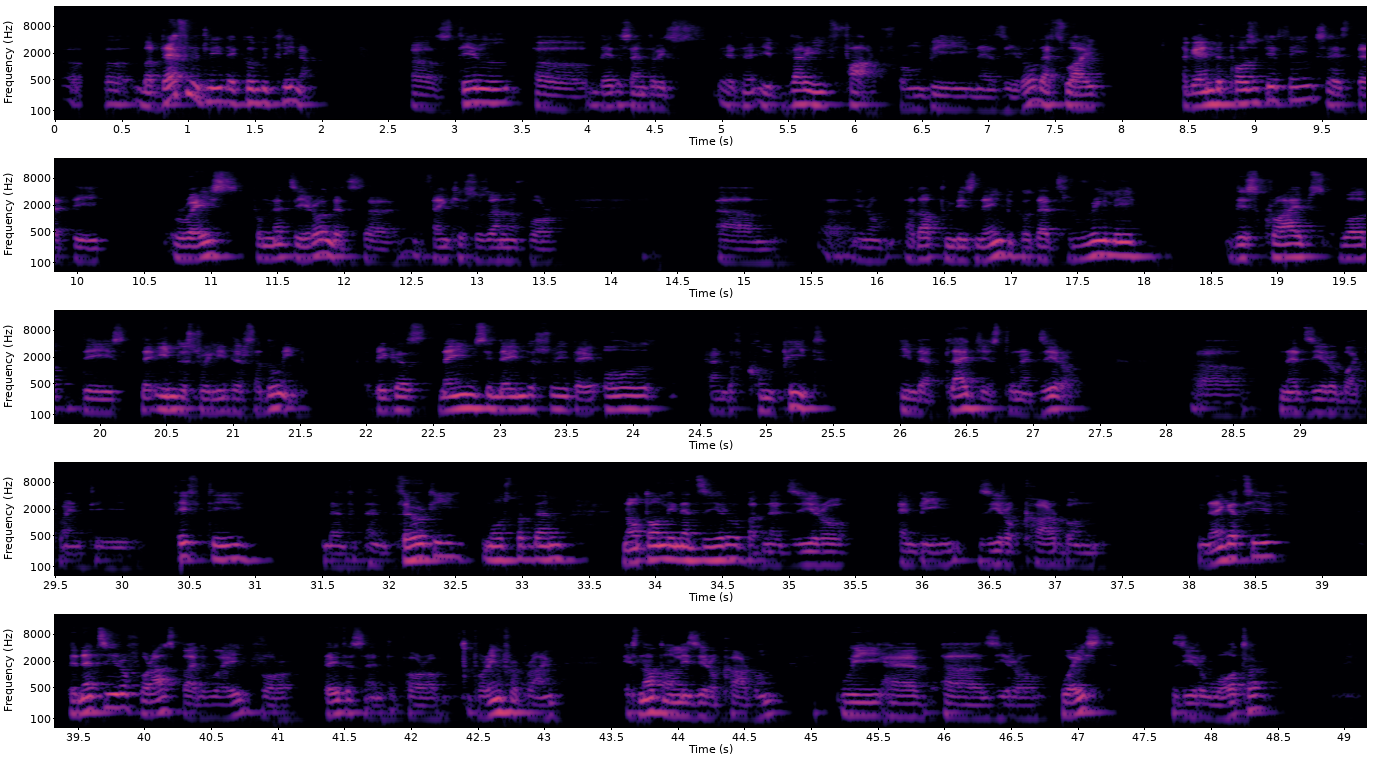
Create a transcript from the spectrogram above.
Uh, uh, but definitely they could be cleaner. Uh, still, uh, data center is very far from being net zero. That's why, again, the positive things is that the race from net zero, and that's, uh, thank you, Susanna, for um, you know, adopting this name because that's really describes what these the industry leaders are doing. Because names in the industry, they all kind of compete in their pledges to net zero. Uh, net zero by 2050, then and 30, most of them, not only net zero, but net zero and being zero carbon negative. The net zero for us, by the way, for data center, for, for InfraPrime, is not only zero carbon, we have uh, zero waste, zero water,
